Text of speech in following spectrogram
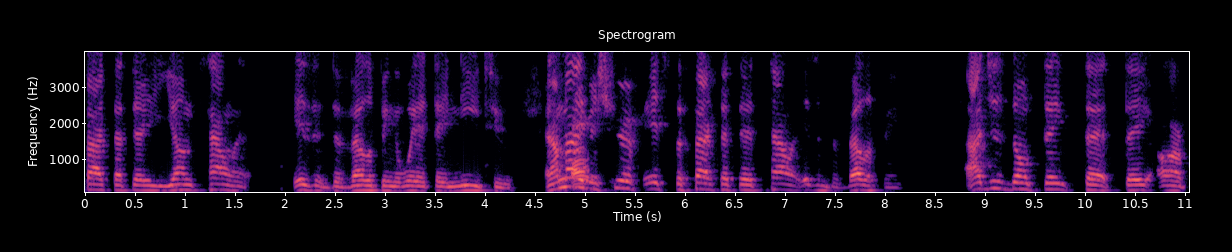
fact that their young talent isn't developing the way that they need to. And I'm not oh. even sure if it's the fact that their talent isn't developing. I just don't think that they are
